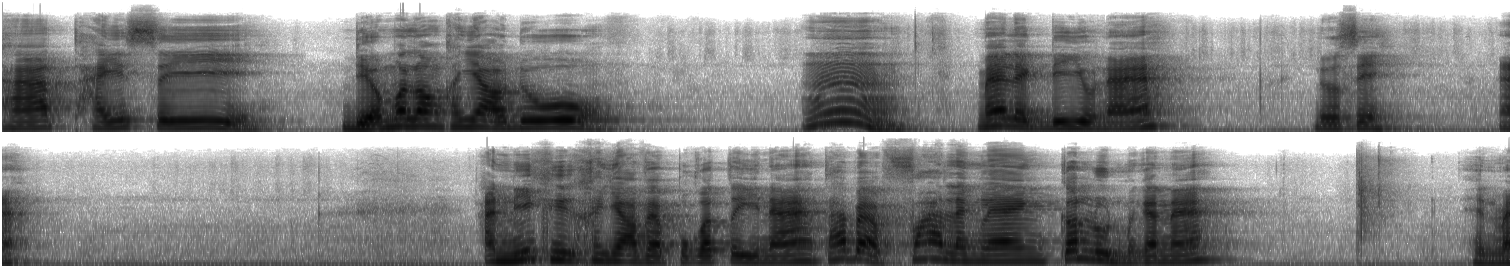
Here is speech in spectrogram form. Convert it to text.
ชาร์จ Type C เดี๋ยวมาลองเขย่าดู อืม แม่เหล็กดีอยู่นะ ดูสิ อะ อันนี้คือเขย่าแบบปกตินะ ถ้าแบบฟาดแรงๆ ก็หลุดเหมือนกันนะ เห็นไหม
